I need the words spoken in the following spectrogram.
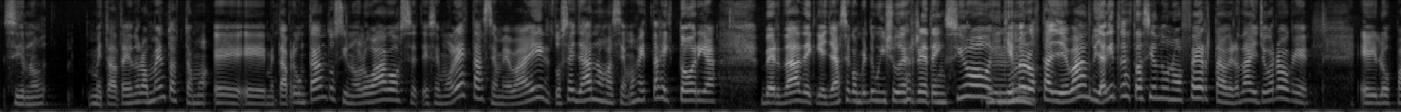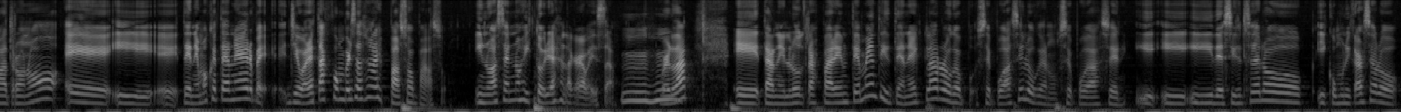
si no me está trayendo el aumento, estamos, eh, eh, me está preguntando si no lo hago, se, se, molesta, se me va a ir. Entonces ya nos hacemos estas historias, ¿verdad? De que ya se convierte en un issue de retención y quién me lo está llevando y alguien te está haciendo una oferta, ¿verdad? Y yo creo que eh, los patronos y tenemos que tener, llevar estas conversaciones paso a paso y no hacernos historias en la cabeza, ¿verdad? tenerlo transparentemente y tener claro lo que se puede hacer y lo que no se puede hacer y, y, y decírselo y comunicárselo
